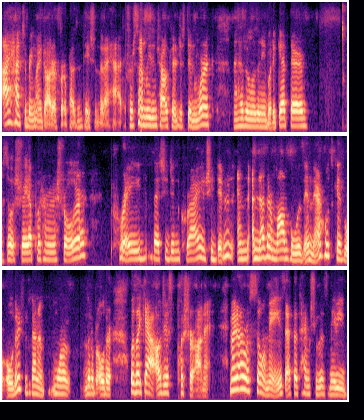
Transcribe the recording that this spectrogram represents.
i had to bring my daughter for a presentation that i had. For some reason childcare just didn't work. My husband wasn't able to get there. So straight up put her in a stroller prayed that she didn't cry and she didn't. And another mom who was in there whose kids were older she was kind of more a little bit older was like yeah i'll just push her on it. My daughter was so amazed. At the time she was maybe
